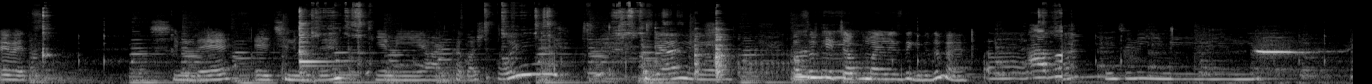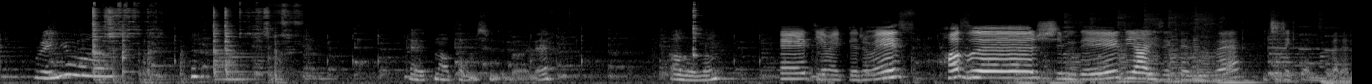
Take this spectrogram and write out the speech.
Evet. Şimdi Elçin'imizin yemeği arkadaşlar. Oy! Gelmiyor. Hazır ketçaplı mayonezli gibi değil mi? Abla. Elçin'in yemeği. Rengi var. Evet ne yapalım şimdi böyle. Alalım. Evet yemeklerimiz hazır. Şimdi diğer yiyeceklerimize, içeceklerimizi verelim.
